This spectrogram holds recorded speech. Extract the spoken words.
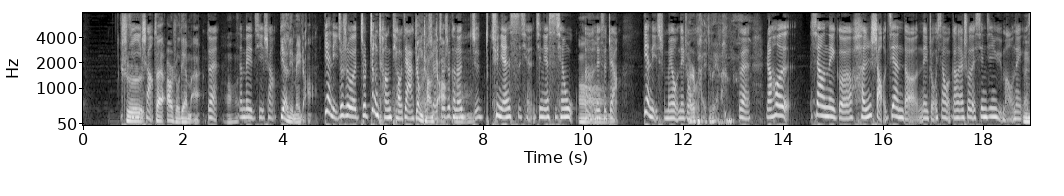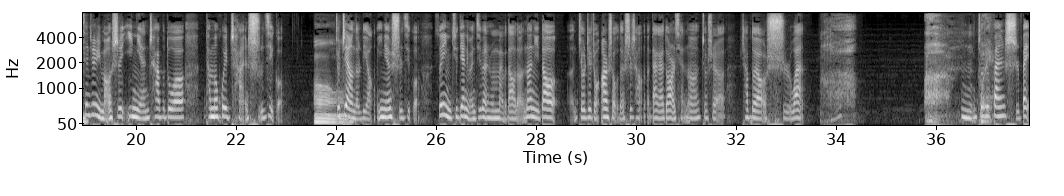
是以上。在二手店买。对，啊，三倍及以上。店里没涨，店里就是就正常调价，正常涨就是可能嗯。就去年四千，今年四千五，哦。嗯，类似这样。店里是没有那种还是排队吧？对，然后像那个很少见的那种，像我刚才说的仙金羽毛那个，嗯仙金羽毛是一年差不多他们会产十几个，哦，就这样的量，一年十几个，所以你去店里面基本上买不到的。那你到呃就这种二手的市场呢，大概多少钱呢？就是差不多要十万啊，嗯，就是翻十倍。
